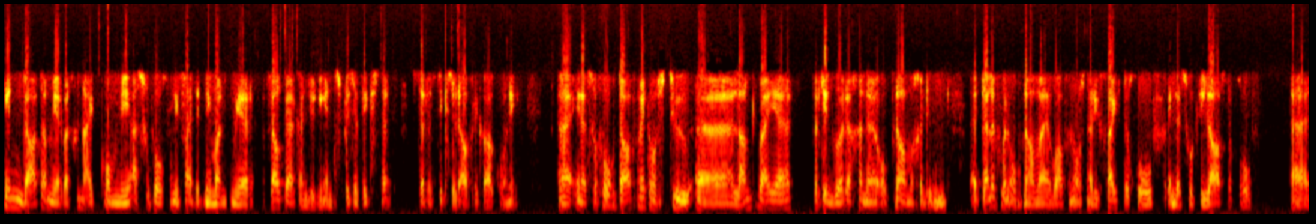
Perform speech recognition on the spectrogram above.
geen data meer wat gaan uitkom nie as gevolg van die feit dat niemand meer veldwerk kan doen nie in spesifiek stad statistics Suid-Afrika kon nie. Uh en as gevolg daarvan het ons toe uh landwyse verteenwoordigende opname gedoen, 'n telefoonopname waarvan ons nou die 5de golf en dit soort die laaste golf uh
